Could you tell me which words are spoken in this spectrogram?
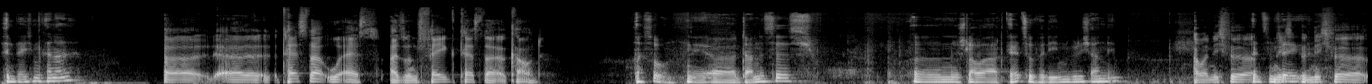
In welchem Kanal? Äh, äh, Tesla US, also ein Fake Tesla-Account. Ach so, nee, äh, dann ist es äh, eine schlaue Art, Geld zu verdienen, würde ich annehmen. Aber nicht für, nicht, nicht für,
